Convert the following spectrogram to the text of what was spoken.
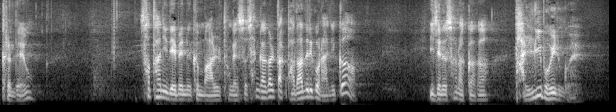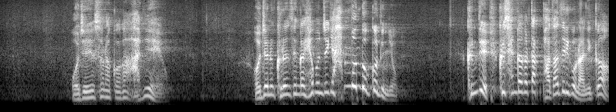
그런데요. 사탄이 내뱉는 그 말을 통해서 생각을 딱 받아들이고 나니까 이제는 선악과가 달리 보이는 거예요. 어제의 선악과가 아니에요. 어제는 그런 생각 해본 적이 한 번도 없거든요. 근데 그 생각을 딱 받아들이고 나니까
